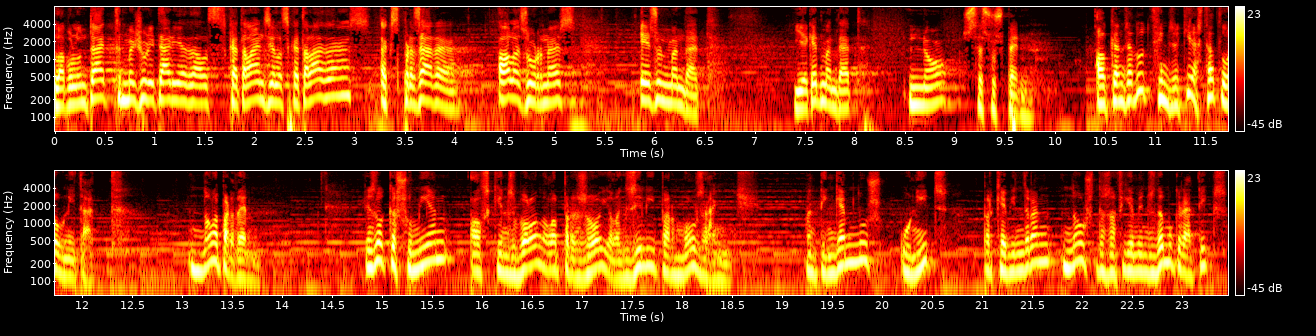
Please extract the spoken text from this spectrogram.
La voluntat majoritària dels catalans i les catalanes, expressada a les urnes, és un mandat. I aquest mandat no se suspèn. El que ens ha dut fins aquí ha estat la unitat. No la perdem. És el que assumien els que ens volen a la presó i a l'exili per molts anys. Mantinguem-nos units perquè vindran nous desafiaments democràtics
